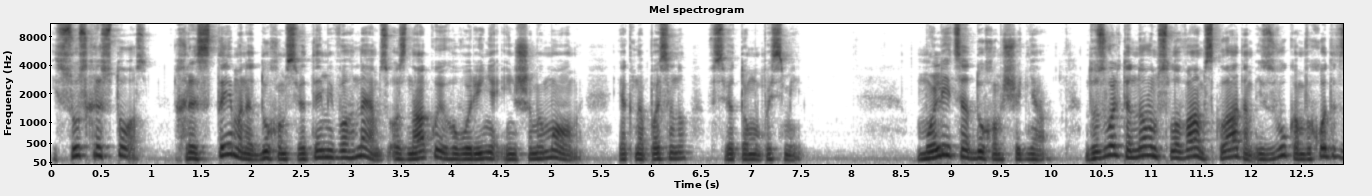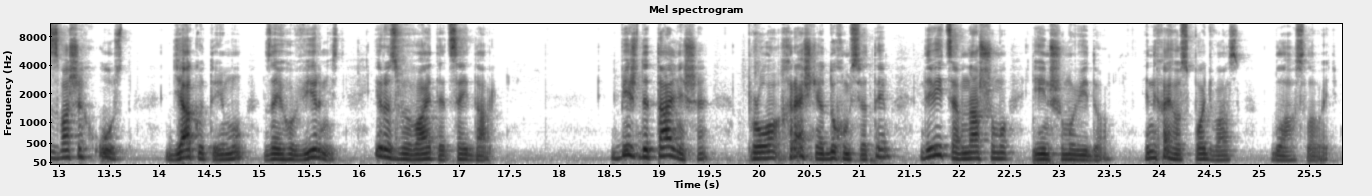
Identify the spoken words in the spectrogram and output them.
Ісус Христос, хрести мене Духом Святим і вогнем з ознакою говоріння іншими мовами, як написано в Святому Письмі. Моліться Духом щодня. Дозвольте новим словам, складам і звукам виходити з ваших уст. Дякуйте йому за його вірність і розвивайте цей дар. Більш детальніше про хрещення Духом Святим дивіться в нашому іншому відео. І нехай Господь вас благословить.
